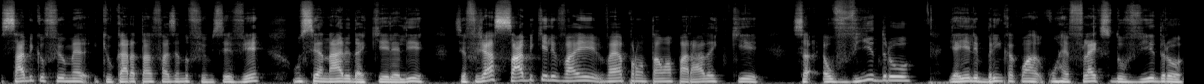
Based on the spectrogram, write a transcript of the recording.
sabe que o filme é, que o cara tá fazendo o filme, você vê um cenário daquele ali, você já sabe que ele vai, vai aprontar uma parada que é o vidro, e aí ele brinca com, a- com o reflexo do vidro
